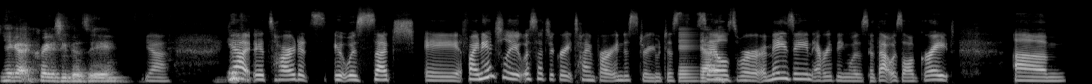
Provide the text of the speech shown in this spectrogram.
You got crazy busy. Yeah. Yeah, it's hard. It's it was such a financially it was such a great time for our industry. Just Yeah. sales were amazing. Everything was that was all great. Um,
